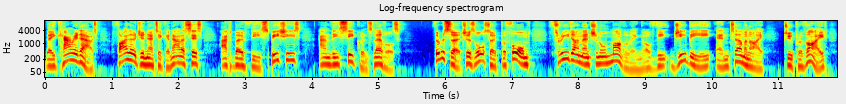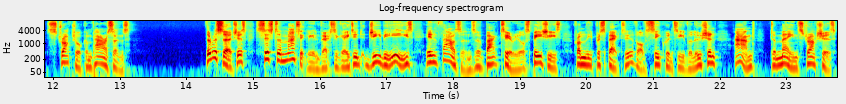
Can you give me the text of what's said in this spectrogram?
They carried out phylogenetic analysis at both the species and the sequence levels. The researchers also performed three dimensional modeling of the GBE N termini to provide structural comparisons. The researchers systematically investigated GBEs in thousands of bacterial species from the perspective of sequence evolution and domain structures.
